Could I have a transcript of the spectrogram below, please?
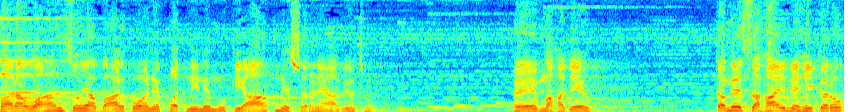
મારા વહાલ સોયા બાળકો અને પત્નીને મૂકી આપને શરણે આવ્યો છું. હે મહાદેવ, તમે સહાય નહીં કરો.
